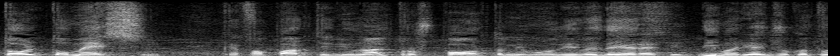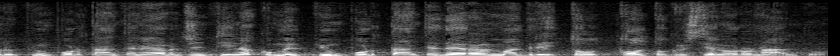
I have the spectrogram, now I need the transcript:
Tolto Messi, che fa parte di un altro sport, a mio modo di vedere, Di Maria è il giocatore più importante nell'Argentina come il più importante del Real Madrid, to- tolto Cristiano Ronaldo.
